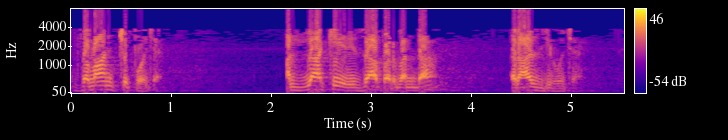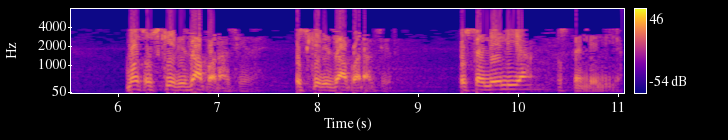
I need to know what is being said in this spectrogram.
زبان چپ ہو جائے۔ اللہ کی رضا پر بندہ راضی ہو جائے۔ بس اس کی رضا پر حاضر ہے اس کی رضا پر حاضر ہے اس نے لے لیا، اس نے لے لیا۔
